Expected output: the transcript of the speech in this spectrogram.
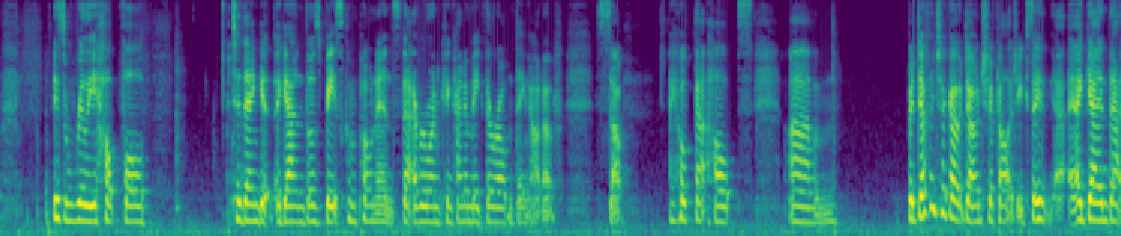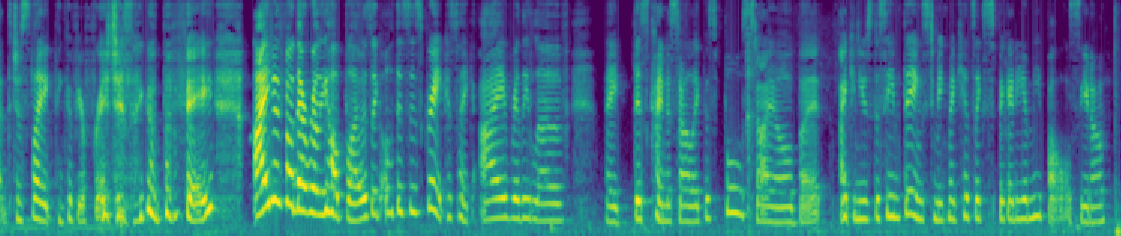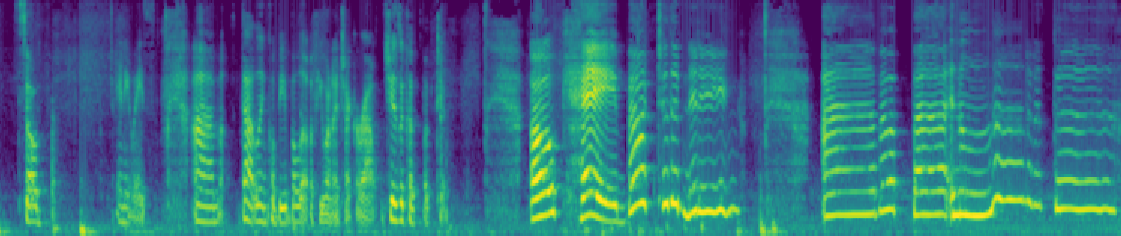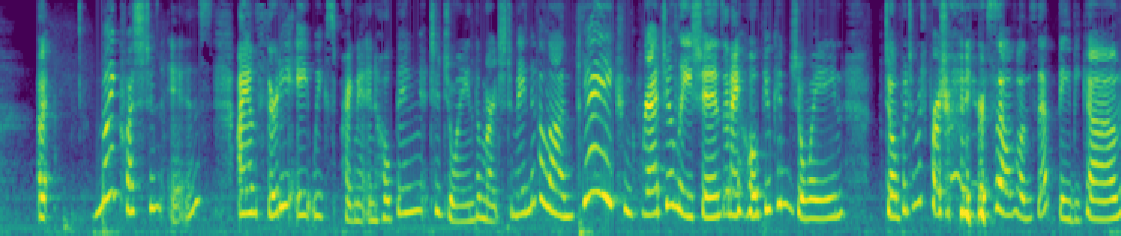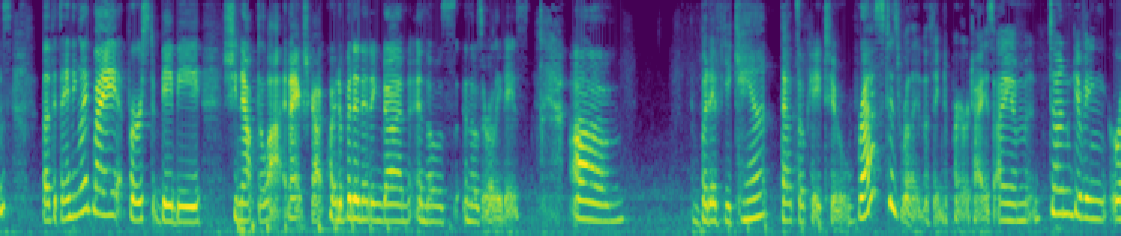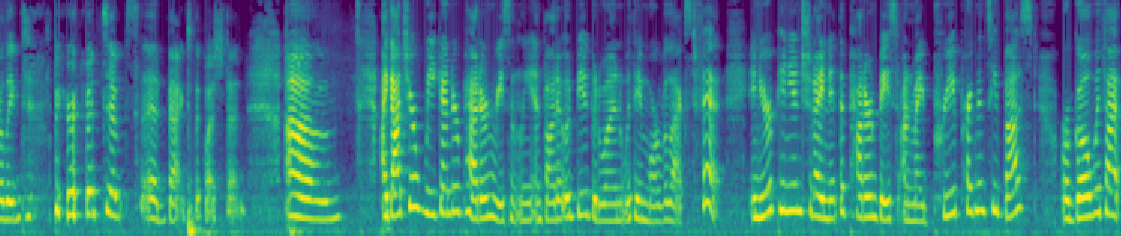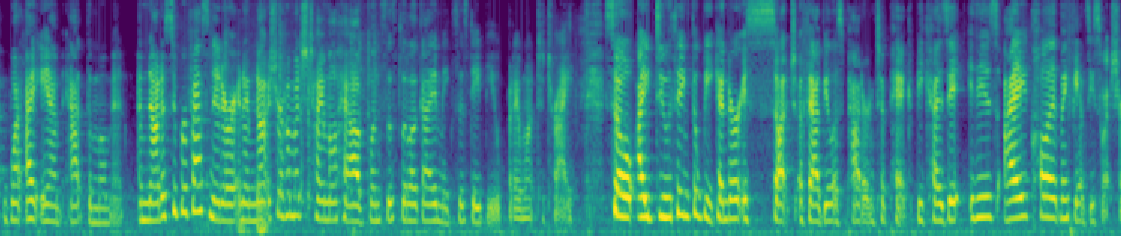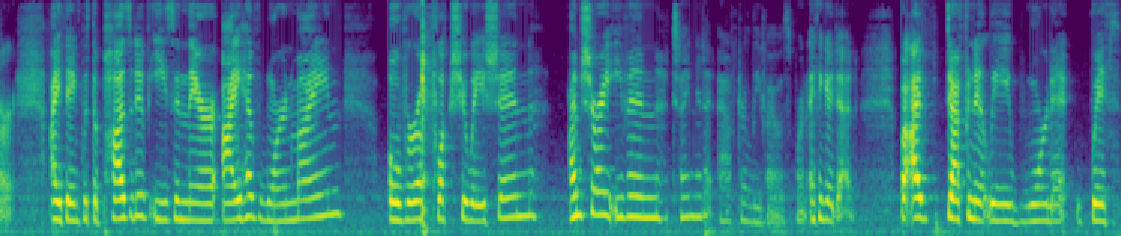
is really helpful to then get, again, those base components that everyone can kind of make their own thing out of. So I hope that helps. Um, but definitely check out Downshiftology because I, again, that just like think of your fridge as like a buffet. I just found that really helpful. I was like, oh, this is great because like I really love like this kind of style, like this bowl style, but I can use the same things to make my kids like spaghetti and meatballs, you know? So anyways, um, that link will be below if you want to check her out. She has a cookbook too. Okay, back to the knitting. Uh, ba, ba, ba, and the, okay. My question is, I am 38 weeks pregnant and hoping to join the March to May Knit Along. Yay, congratulations. And I hope you can join. Don't put too much pressure on yourself once that baby comes. But if it's anything like my first baby, she napped a lot and I actually got quite a bit of knitting done in those in those early days. Um, but if you can't, that's okay too. Rest is really the thing to prioritize. I am done giving early parenthood tips and back to the question. Um, I got your weekender pattern recently and thought it would be a good one with a more relaxed fit. In your opinion, should I knit the pattern based on my pre-pregnancy bust or go with that, what I am at the moment? I'm not a super fast knitter and I'm not sure how much time I'll have once this little guy makes his debut, but I want to try. So I do think the Weekender is such a fabulous pattern to pick because it, it is, I call it my fancy sweatshirt. I think with the positive ease in there, I have worn mine over a fluctuation. I'm sure I even, did I knit it after Levi was born? I think I did. But I've definitely worn it with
